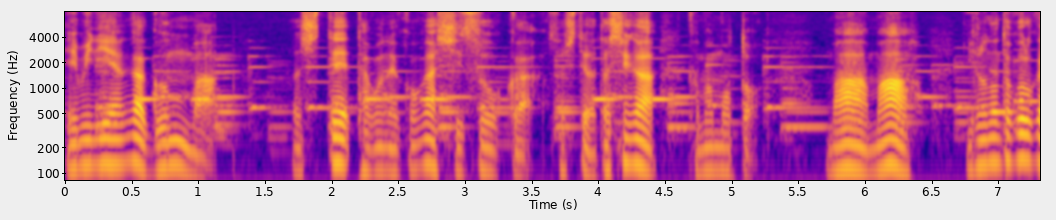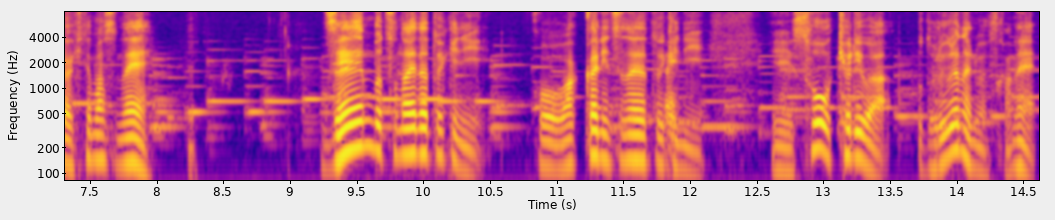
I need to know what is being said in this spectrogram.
エミリアンが群馬。そしてタゴネコが静岡。そして私が熊本。まあまあ、いろんなところから来てますね。全部つないだときに、こう輪っかにつないだときに、えー総距離はどれぐらいになりますかね、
